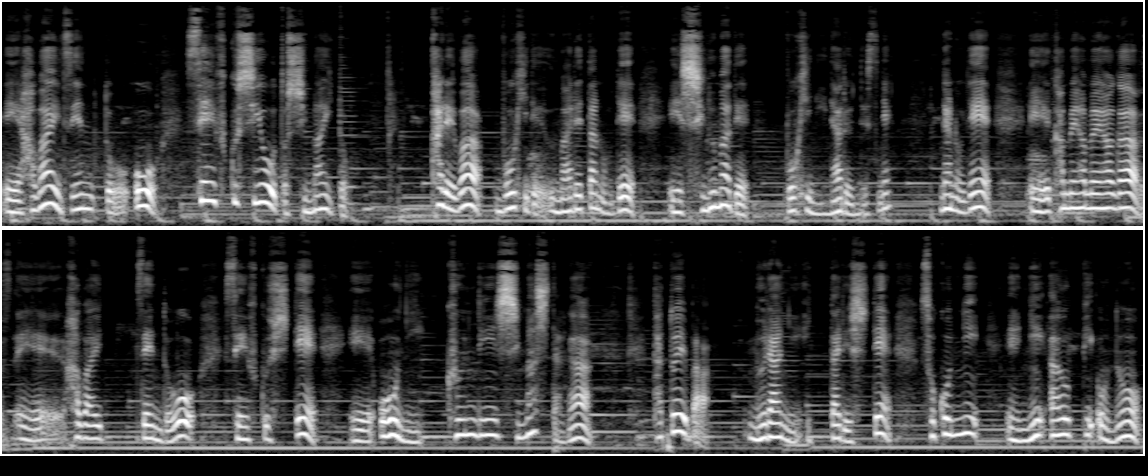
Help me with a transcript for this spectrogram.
えー、ハワイ全島を征服しようとしまいと彼は母妃で生まれたので、えー、死ぬまで母妃になるんですね。なので、えー、カメハメハが、えー、ハワイ全土を征服して、えー、王に君臨しましたが例えば村に行ったりしてそこに、えー、ニアウピオの、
